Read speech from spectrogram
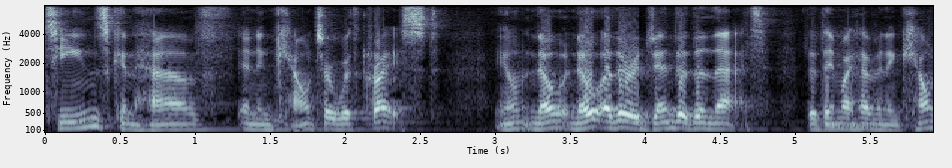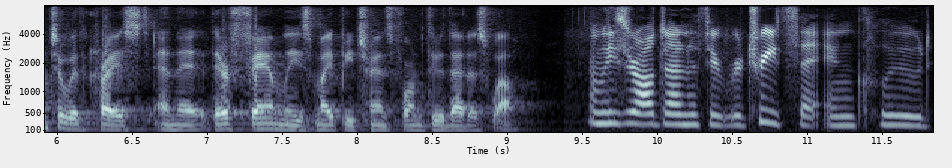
teens can have an encounter with Christ. You know, no, no other agenda than that, that they might have an encounter with Christ and that their families might be transformed through that as well. And these are all done through retreats that include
